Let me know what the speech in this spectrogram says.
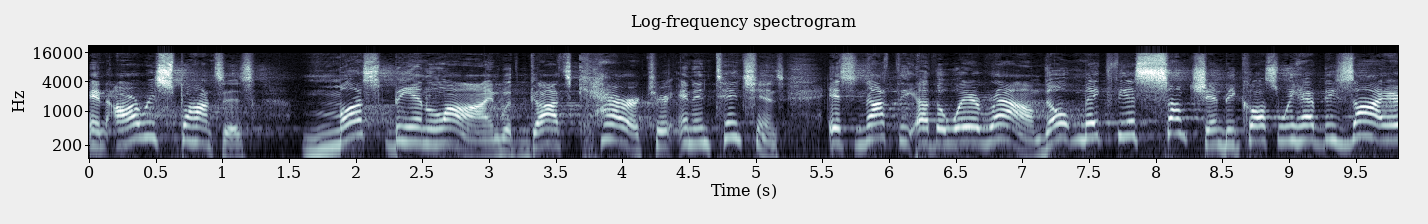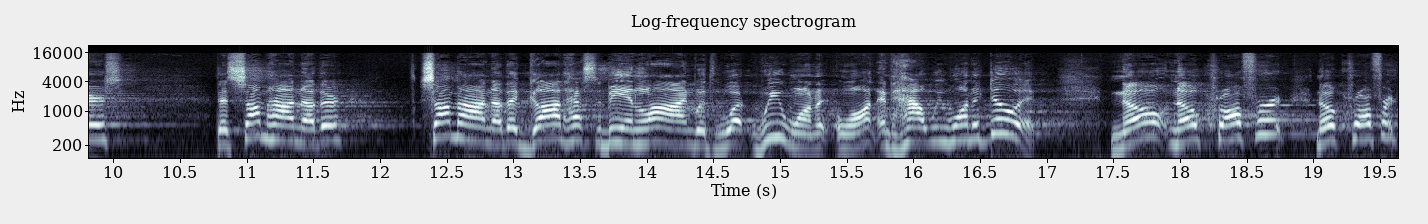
and our responses must be in line with God's character and intentions. It's not the other way around. Don't make the assumption because we have desires that somehow or another, somehow or another, God has to be in line with what we want, want and how we want to do it. No, no, Crawford, no, Crawford.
